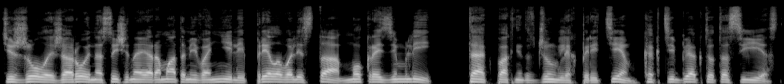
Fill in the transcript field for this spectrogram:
тяжелой жарой, насыщенной ароматами ванили, прелого листа, мокрой земли. Так пахнет в джунглях перед тем, как тебя кто-то съест.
